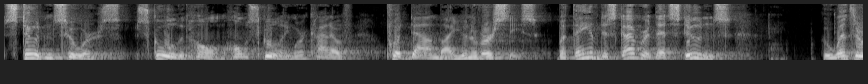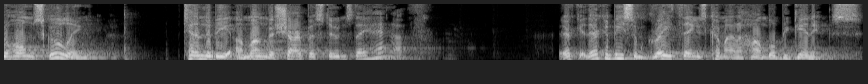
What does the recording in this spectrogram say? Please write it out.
students who were schooled at home, homeschooling, were kind of put down by universities. But they have discovered that students who went through homeschooling tend to be among the sharpest students they have. There, there can be some great things come out of humble beginnings.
